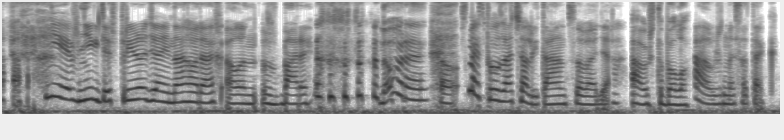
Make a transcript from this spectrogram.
Nie v nikde v prírode ani na horách, ale v bare. Dobre. Sme spolu začali tancovať a... A už to bolo? A už sme sa tak...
